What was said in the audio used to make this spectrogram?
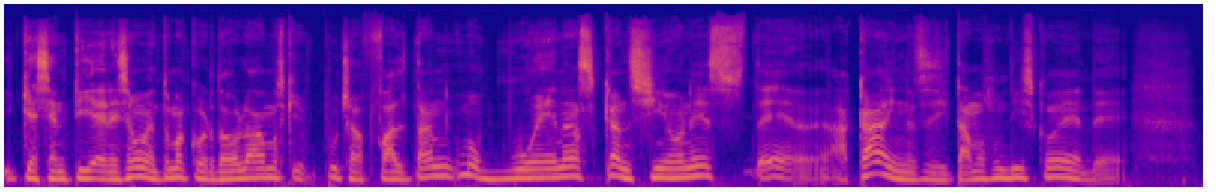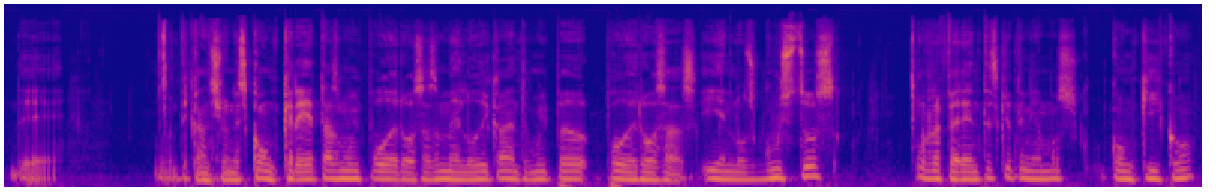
y que sentía, en ese momento me acuerdo hablábamos que, pucha, faltan como buenas canciones de acá y necesitamos un disco de, de, de, canciones concretas, muy poderosas, melódicamente muy poderosas. Y en los gustos referentes que teníamos con Kiko,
